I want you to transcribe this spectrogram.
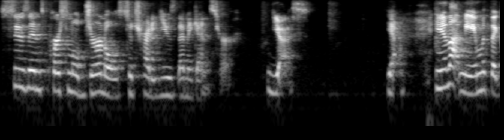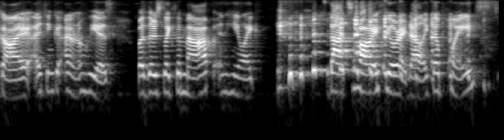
Susan's personal journals to try to use them against her. Yes. Yeah. You know that meme with the guy? I think I don't know who he is, but there's like the map, and he like that's how I feel right now. Like the points,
